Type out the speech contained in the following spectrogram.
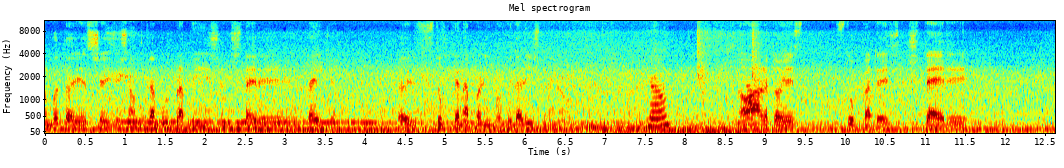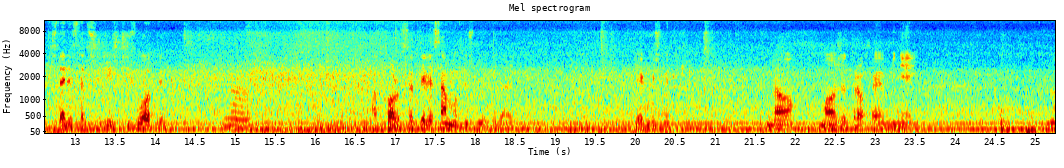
No bo to jest 60 butla, 54 wejdzie. To jest stówkę na paliwo wydaliśmy, no. No. No ale to jest stówka, to jest 4 430 zł. No. A w Polsce tyle samo byśmy wydali. Jakbyśmy. No, może trochę mniej. No,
